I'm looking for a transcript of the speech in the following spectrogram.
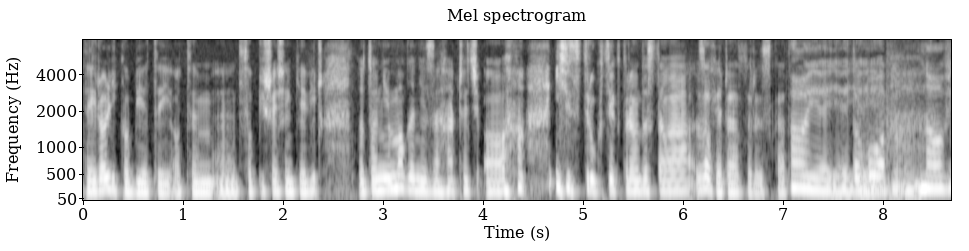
tej roli kobiety i o tym, e, co pisze Sienkiewicz, no to nie mogę nie zahaczyć o instrukcję, którą dostała Zofia Czartoryska. Ojej, To było- no wiesz,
